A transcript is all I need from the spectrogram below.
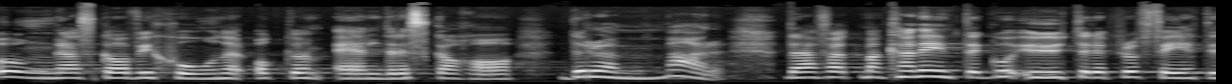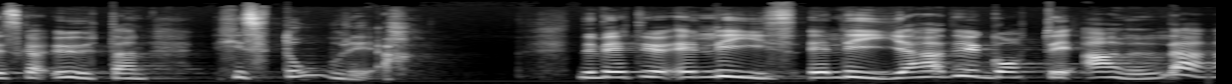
unga ska ha visioner och de äldre ska ha drömmar. Därför att man kan inte gå ut i det profetiska utan historia. Ni vet ju Elis, Elia hade ju gått i alla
